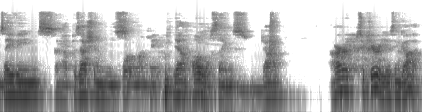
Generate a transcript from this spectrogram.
savings, uh, possessions, 401k. yeah, all of those things, job. Our security is in God.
